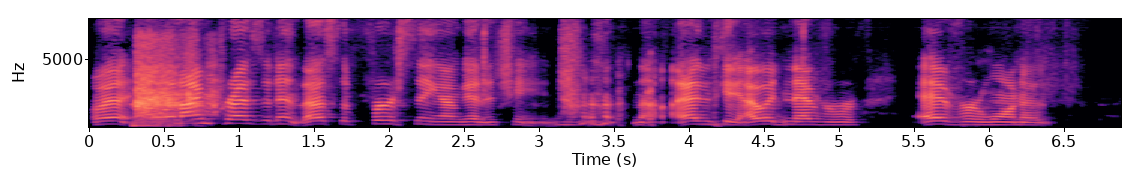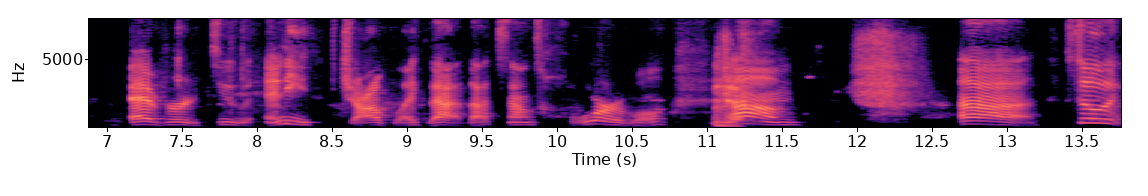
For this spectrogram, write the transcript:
When, when i'm president that's the first thing i'm going to change. No i'm kidding. I would never ever want to ever do any job like that. That sounds horrible. Yeah. um uh so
